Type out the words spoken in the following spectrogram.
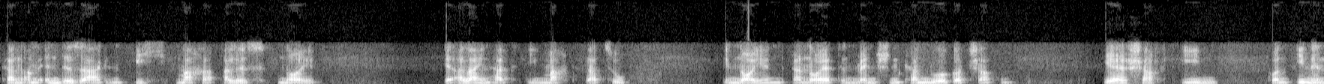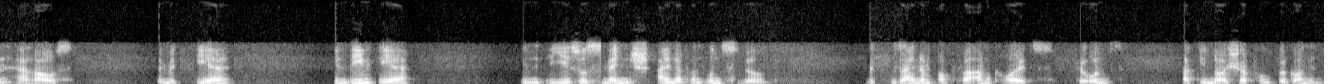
kann am Ende sagen, ich mache alles neu. Er allein hat die Macht dazu. Den neuen, erneuerten Menschen kann nur Gott schaffen. Er schafft ihn von innen heraus, damit er, indem er in Jesus Mensch einer von uns wird, mit seinem Opfer am Kreuz für uns hat die Neuschöpfung begonnen.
